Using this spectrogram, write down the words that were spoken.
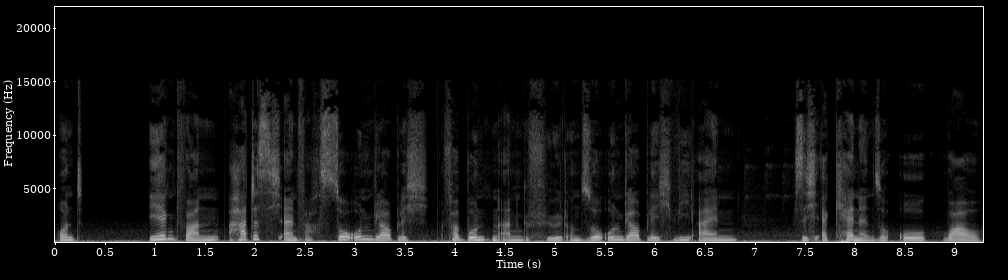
Und irgendwann hat es sich einfach so unglaublich verbunden angefühlt und so unglaublich wie ein sich erkennen, so, oh wow,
